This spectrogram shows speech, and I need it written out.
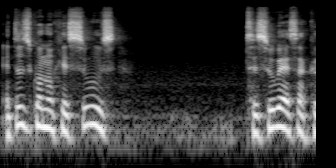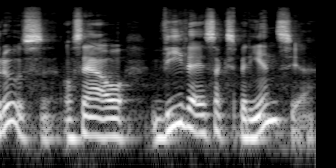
Entonces cuando Jesús se sube a esa cruz, o sea, vive esa experiencia,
